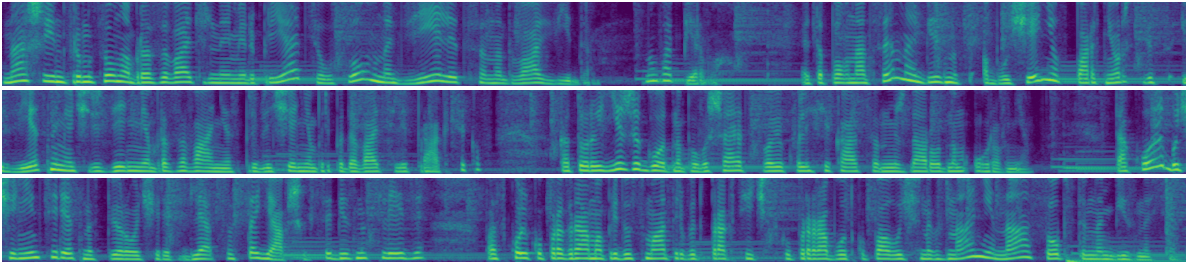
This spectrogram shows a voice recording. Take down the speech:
Наши информационно-образовательные мероприятия условно делятся на два вида. Ну, во-первых, это полноценное бизнес-обучение в партнерстве с известными учреждениями образования с привлечением преподавателей и практиков, которые ежегодно повышают свою квалификацию на международном уровне. Такое обучение интересно в первую очередь для состоявшихся бизнес-леди, поскольку программа предусматривает практическую проработку полученных знаний на собственном бизнесе –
